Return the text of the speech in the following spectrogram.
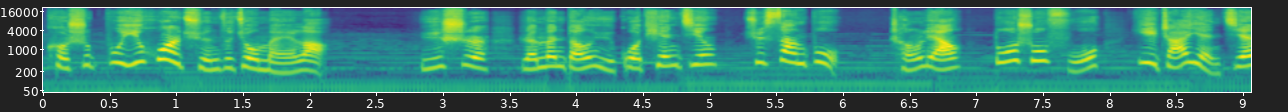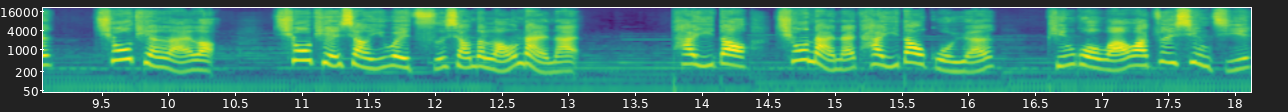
可是不一会儿，裙子就没了。于是人们等雨过天晴，去散步、乘凉，多舒服！一眨眼间，秋天来了。秋天像一位慈祥的老奶奶，她一到秋奶奶，她一到果园，苹果娃娃最性急，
